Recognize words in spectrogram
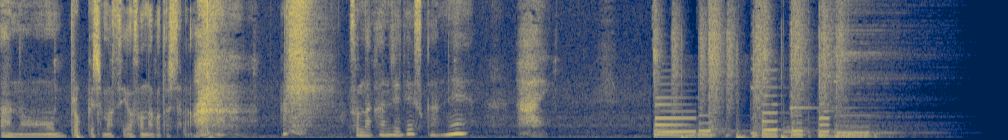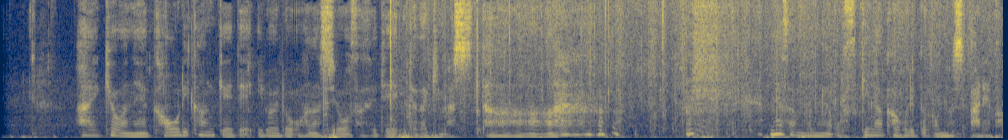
あのブロックしますよそんなことしたら。そんな感じですかね。はい。はい今日はね香り関係でいろいろお話をさせていただきました。皆さんもねお好きな香りとかもしあれば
